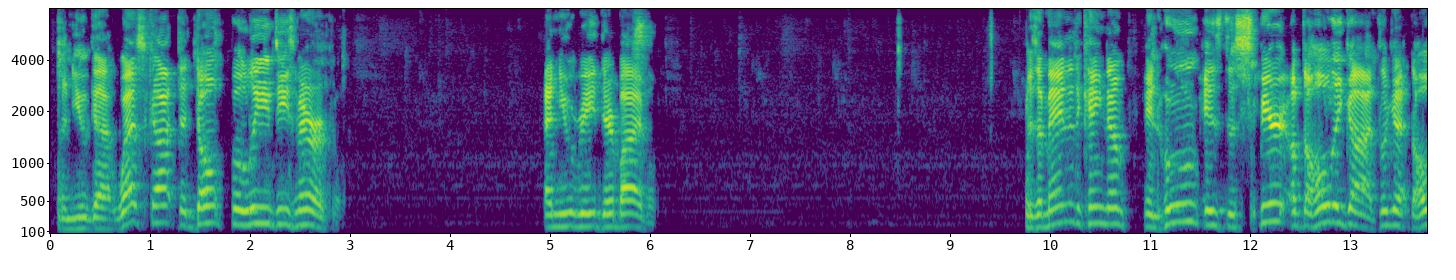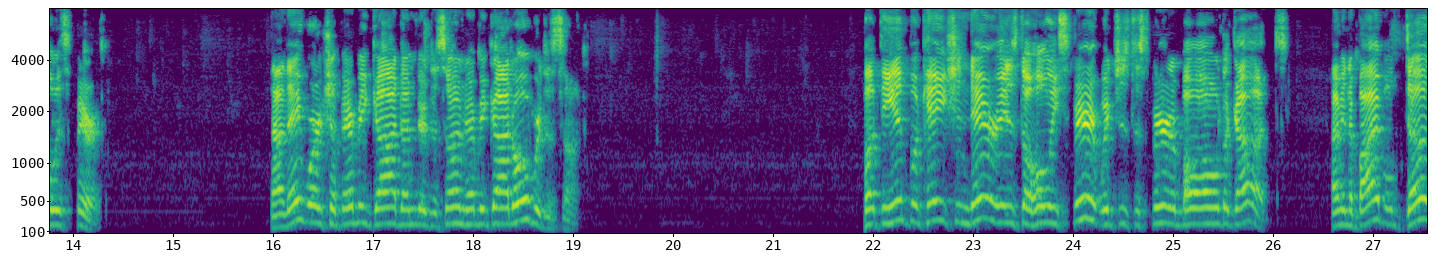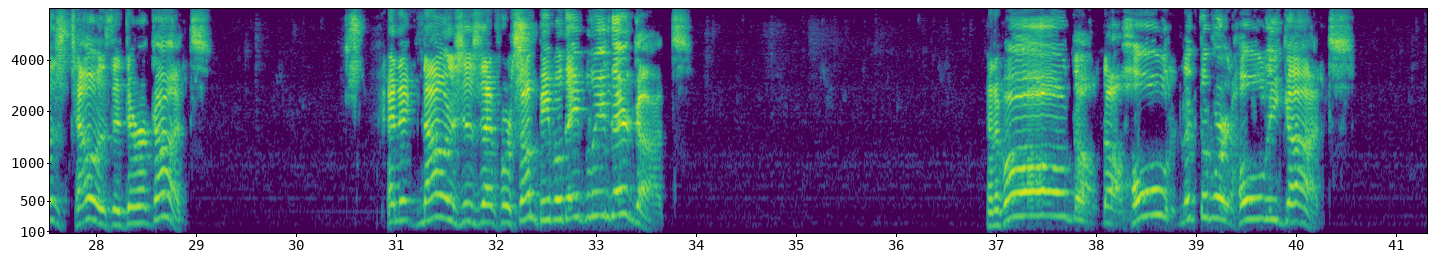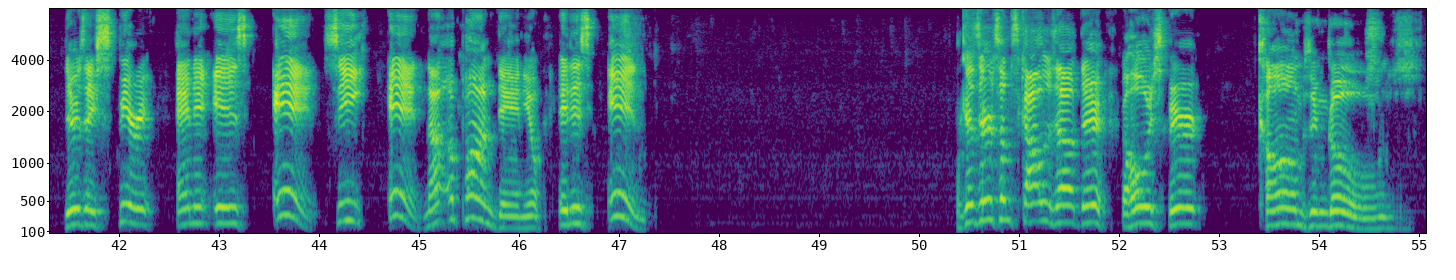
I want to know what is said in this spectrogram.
and you got Westcott that don't believe these miracles. And you read their Bible. There's a man in the kingdom in whom is the spirit of the holy gods. Look at the Holy Spirit. Now they worship every god under the sun, every god over the sun. But the implication there is the Holy Spirit, which is the spirit of all the gods. I mean, the Bible does tell us that there are gods. And acknowledges that for some people, they believe they're gods. And of all the, the whole, look the word holy gods, there's a spirit and it is in. See, in, not upon Daniel. It is in. Because there are some scholars out there, the Holy Spirit comes and goes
